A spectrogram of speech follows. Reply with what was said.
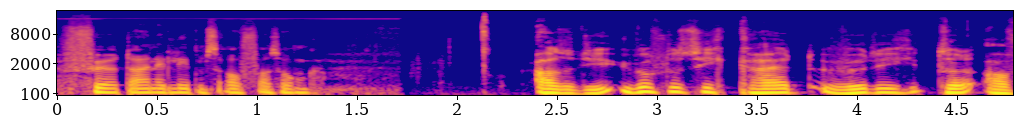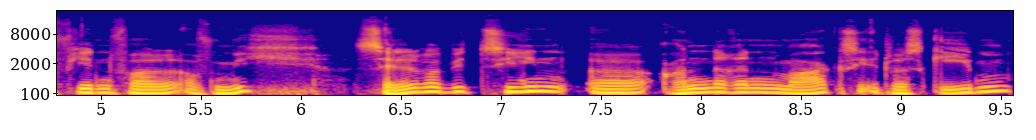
für deine Lebensauffassung? Also die Überflüssigkeit würde ich auf jeden Fall auf mich selber beziehen. Äh, anderen mag sie etwas geben,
